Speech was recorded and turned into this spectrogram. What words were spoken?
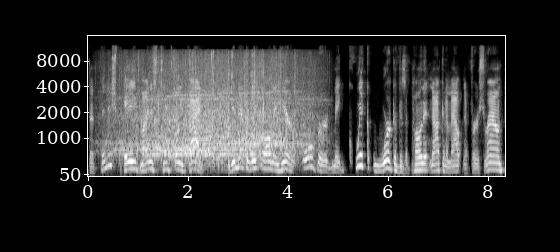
the finish paid minus 225. He didn't have to wait long to hear. Olberg made quick work of his opponent, knocking him out in the first round.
